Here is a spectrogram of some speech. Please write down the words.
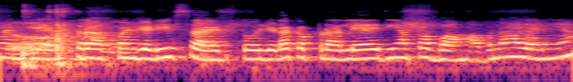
ਹਾਂਜੀ, ਇਸ ਤਰ੍ਹਾਂ ਆਪਾਂ ਜਿਹੜੀ ਸਾਈਡ ਤੋਂ ਜਿਹੜਾ ਕੱਪੜਾ ਲਿਆ ਇਹਦੀਆਂ ਆਪਾਂ ਬਾਹਾਂ ਬਣਾ ਲੈਣੀਆਂ।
